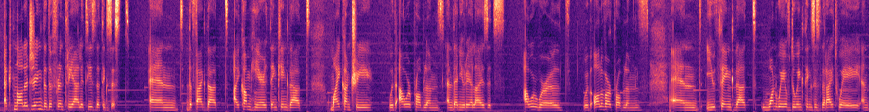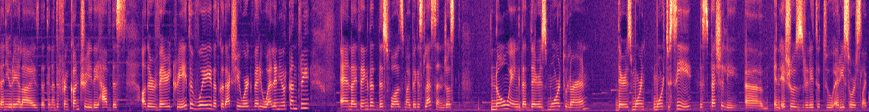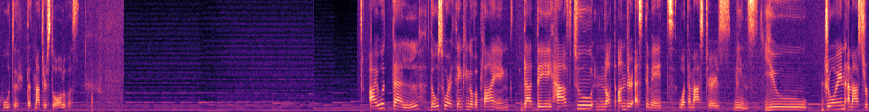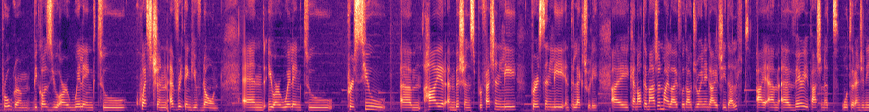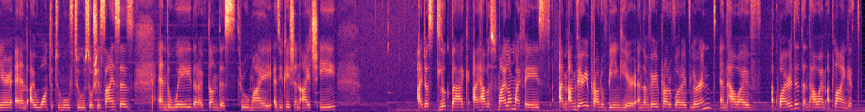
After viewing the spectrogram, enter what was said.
Acknowledging the different realities that exist and the fact that I come here thinking that my country with our problems and then you realize it's our world with all of our problems and you think that one way of doing things is the right way and then you realize that in a different country they have this other very creative way that could actually work very well in your country. And I think that this was my biggest lesson just knowing that there is more to learn there is more more to see especially um, in issues related to a resource like water that matters to all of us. I would tell those who are thinking of applying that they have to not underestimate what a master's means. You join a master program because you are willing to question everything you've known and you are willing to pursue um, higher ambitions professionally, personally, intellectually. I cannot imagine my life without joining IHE Delft. I am a very passionate water engineer and I wanted to move to social sciences and the way that I've done this through my education IHE I just look back, I have a smile on my face. I'm, I'm very proud of being here and I'm very proud of what I've learned and how I've acquired it and how I'm applying it.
